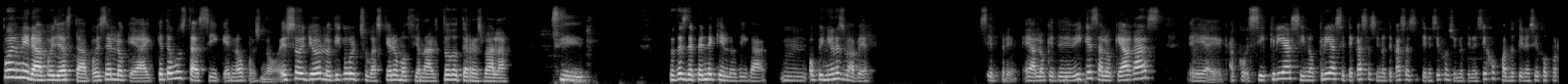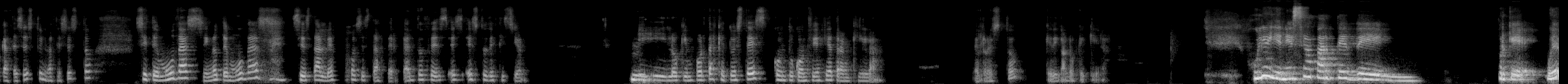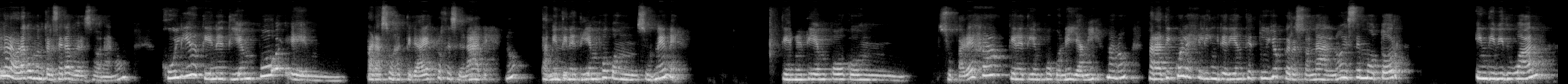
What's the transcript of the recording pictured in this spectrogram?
Pues mira, pues ya está, pues es lo que hay. ¿Qué te gusta? Sí, que no, pues no. Eso yo lo digo el chubasquero emocional, todo te resbala. Sí. Entonces depende quién lo diga. Mm, opiniones va a haber. Siempre. A lo que te dediques, a lo que hagas, eh, si crías, si no crías, si te casas, si no te casas, si tienes hijos, si no tienes hijos, cuando tienes hijos, porque haces esto y no haces esto, si te mudas, si no te mudas, si estás lejos, si estás cerca. Entonces, es, tu decisión. Mm. Y lo que importa es que tú estés con tu conciencia tranquila. El resto, que diga lo que quiera. Julia, y en esa parte de, porque voy a hablar ahora como en tercera persona, ¿no? Julia tiene tiempo para sus actividades profesionales, ¿no? También tiene tiempo con sus nenes, tiene tiempo con su pareja, tiene tiempo con ella misma, ¿no? Para ti, ¿cuál es el ingrediente tuyo personal, ¿no? Ese motor individual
